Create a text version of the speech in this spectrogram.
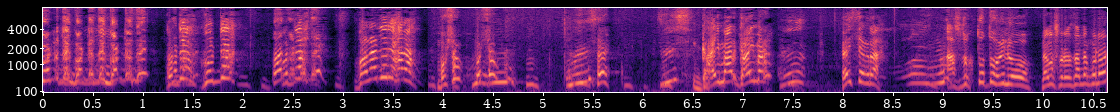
ঘটাতে ঘটাতে ঘটাতে ঘটা ঘটা ঘটা বানা হারা। বসো বসো। গাই মার গাই মার। এই চেংরা আসলক তো তো হইল। নামাজ পড়া জানাব না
